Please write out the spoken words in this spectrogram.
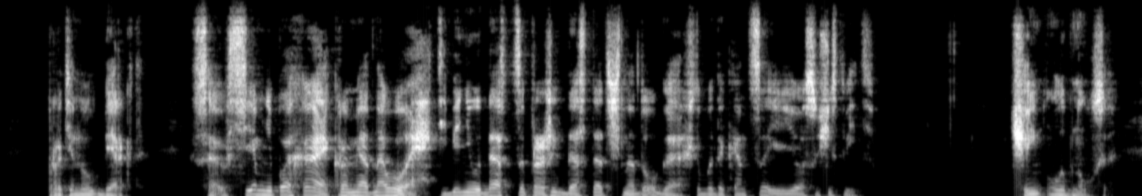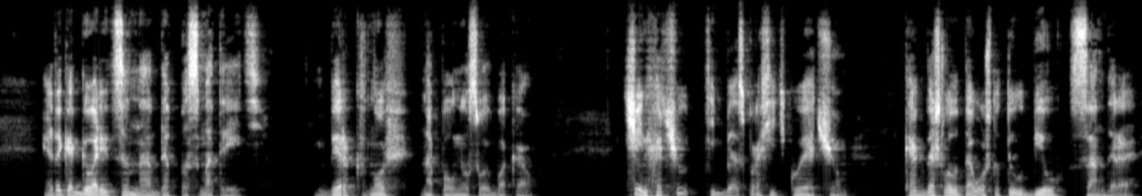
— протянул Бергт. «Совсем неплохая, кроме одного. Тебе не удастся прожить достаточно долго, чтобы до конца ее осуществить». Чейн улыбнулся. «Это, как говорится, надо посмотреть». Бергт вновь наполнил свой бокал. «Чейн, хочу тебя спросить кое о чем. Как дошло до того, что ты убил Сандера?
